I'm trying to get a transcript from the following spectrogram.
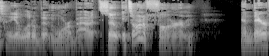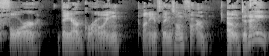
tell you a little bit more about it. So, it's on a farm and therefore they are growing plenty of things on the farm. Oh, did I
